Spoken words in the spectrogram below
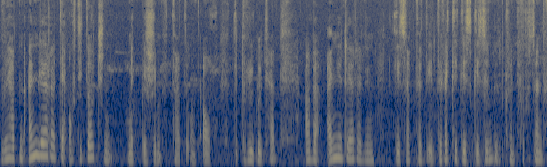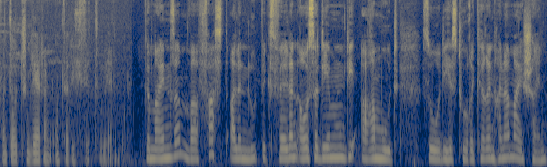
Wir hatten einen Lehrer, der auch die Deutschen mitbeschimpft hat und auch geprügelt hat. Aber eine Lehrerin, die gesagt hat, ihr dreckiges Gesindel könnt froh sein, von deutschen Lehrern unterrichtet zu werden. Gemeinsam war fast allen Ludwigsfeldern außerdem die Armut, so die Historikerin Hanna Maischein.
